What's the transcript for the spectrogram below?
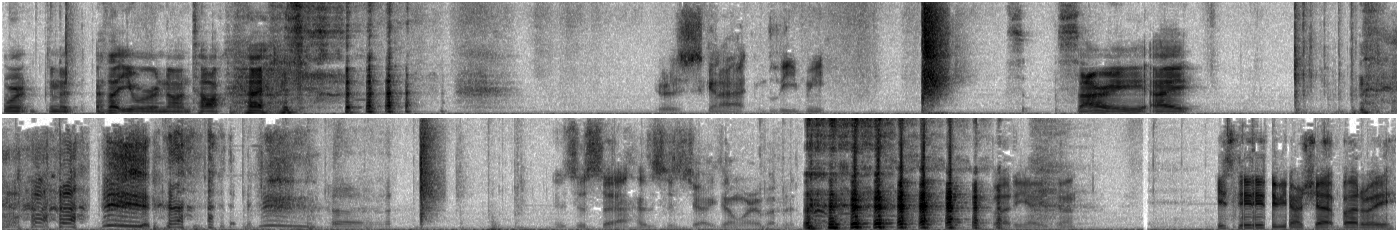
weren't gonna. I thought you were a non-talker. I was. You're just gonna leave me. Sorry, I. it's just, uh, it's just a joke. Don't worry about it. Buddy, how you doing? He's needed to be on chat, by the way.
